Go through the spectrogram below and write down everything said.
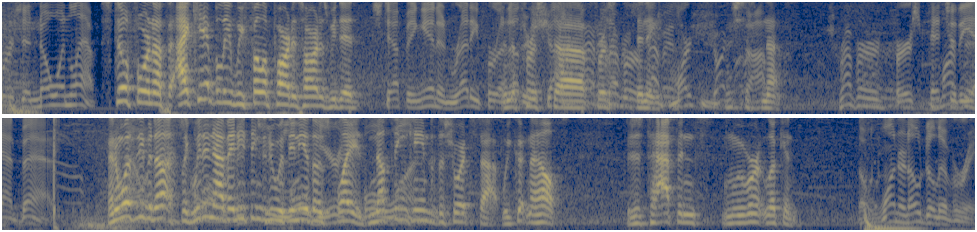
errors, and no one left. Still four nothing. I can't believe we fell apart as hard as we did. Stepping in and ready for the another first, shot. uh, first Trevor inning. Martin, That's just nuts. Trevor first pitch of the at-bat. And it wasn't even us. Like we didn't have anything to do with any of those plays. Nothing came to the shortstop. We couldn't have helped. It just happened when we weren't looking. The 1-0 delivery.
